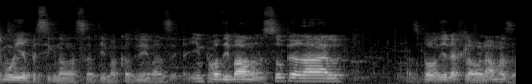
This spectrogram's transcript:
אם הוא יהיה בסגנון הסרטים הקודמים. אז אם כבר דיברנו על סופרל, אז בואו נלך לעולם הזה.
